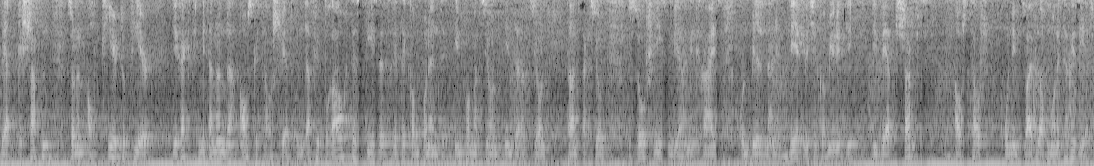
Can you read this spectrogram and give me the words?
Wert geschaffen, sondern auch peer-to-peer -peer direkt miteinander ausgetauscht wird. Und dafür braucht es diese dritte Komponente, Information, Interaktion, Transaktion. So schließen wir einen Kreis und bilden eine wirkliche Community, die Wert schafft, Austausch und im Zweifel auch monetarisiert.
